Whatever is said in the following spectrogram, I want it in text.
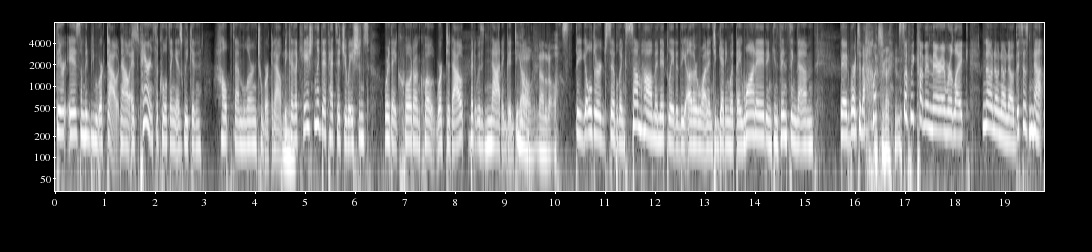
there is something to be worked out. Now, as parents, the cool thing is we can help them learn to work it Mm. out because occasionally they've had situations where they quote unquote worked it out, but it was not a good deal. No, not at all. The older sibling somehow manipulated the other one into getting what they wanted and convincing them they had worked it out. Right. So we come in there and we're like, no, no, no, no, this is not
